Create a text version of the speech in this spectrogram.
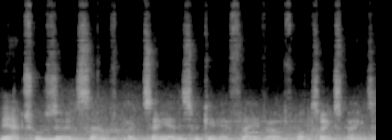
the actual zoo itself. But uh, yeah, this will give you a flavour of what to expect.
